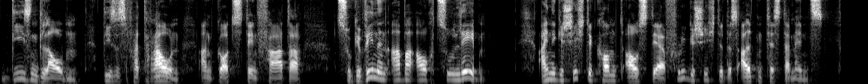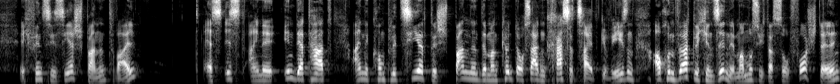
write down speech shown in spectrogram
diesen Glauben, dieses Vertrauen an Gott, den Vater, zu gewinnen, aber auch zu leben. Eine Geschichte kommt aus der Frühgeschichte des Alten Testaments. Ich finde sie sehr spannend, weil es ist eine, in der Tat eine komplizierte, spannende, man könnte auch sagen krasse Zeit gewesen, auch im wörtlichen Sinne. Man muss sich das so vorstellen.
